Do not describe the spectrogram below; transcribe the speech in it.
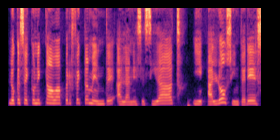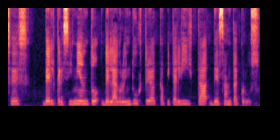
lo que se conectaba perfectamente a la necesidad y a los intereses del crecimiento de la agroindustria capitalista de Santa Cruz.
